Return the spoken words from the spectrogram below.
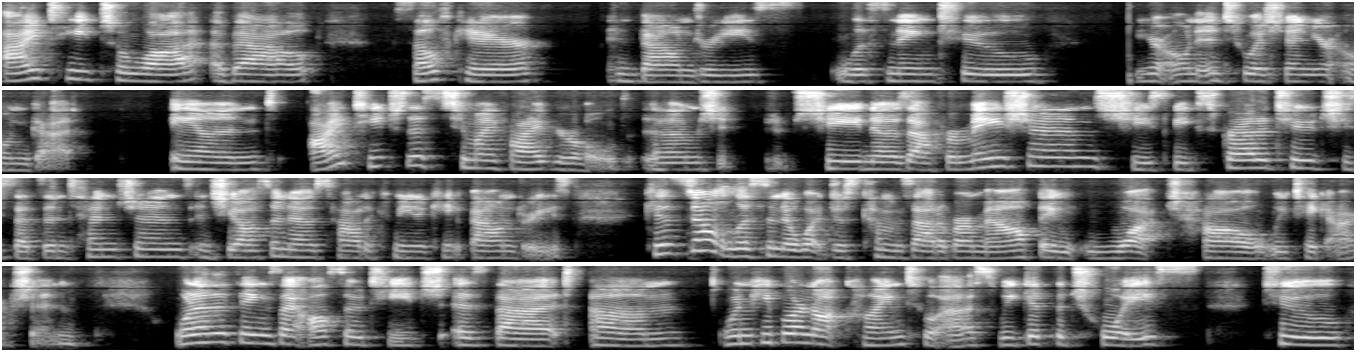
I teach a lot about self care and boundaries, listening to your own intuition, your own gut and I teach this to my five year old. Um, she, she knows affirmations, she speaks gratitude, she sets intentions, and she also knows how to communicate boundaries. Kids don't listen to what just comes out of our mouth, they watch how we take action. One of the things I also teach is that um, when people are not kind to us, we get the choice to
